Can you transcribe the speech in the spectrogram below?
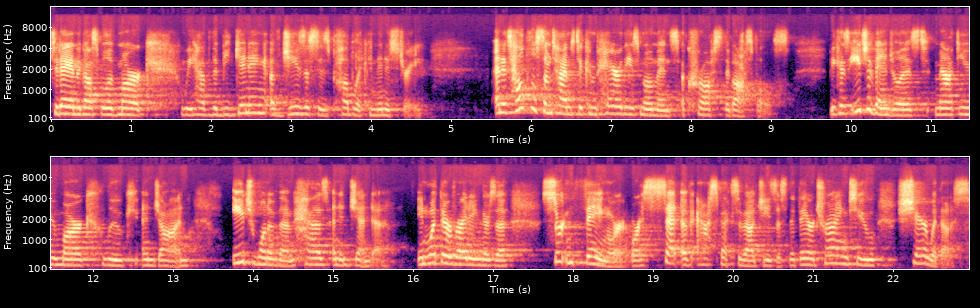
Today in the Gospel of Mark, we have the beginning of Jesus' public ministry. And it's helpful sometimes to compare these moments across the Gospels, because each evangelist, Matthew, Mark, Luke, and John, each one of them has an agenda. In what they're writing, there's a certain thing or, or a set of aspects about Jesus that they are trying to share with us,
